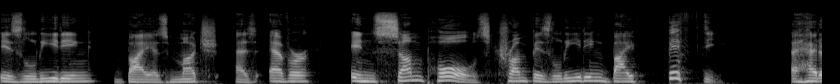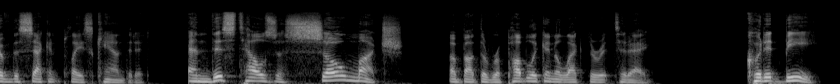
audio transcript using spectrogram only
is leading by as much as ever. In some polls, Trump is leading by 50 ahead of the second place candidate. And this tells us so much about the Republican electorate today. Could it be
